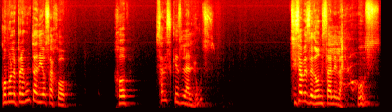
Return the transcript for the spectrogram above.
Como le pregunta Dios a Job. Job, ¿sabes qué es la luz? ¿Sí sabes de dónde sale la luz?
